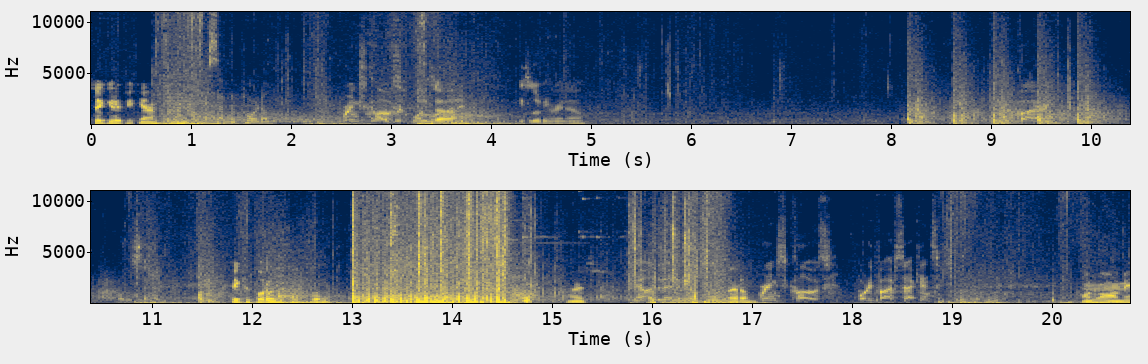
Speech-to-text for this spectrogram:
Take it if you can. I set the portal. Rings close. One He's uh, he's looting right now. Firing. Hold. Take the portal. Take the portal. Nice. Downed enemy. Let him. Rings close. 45 seconds. One more on me.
